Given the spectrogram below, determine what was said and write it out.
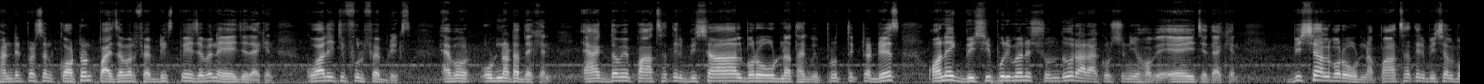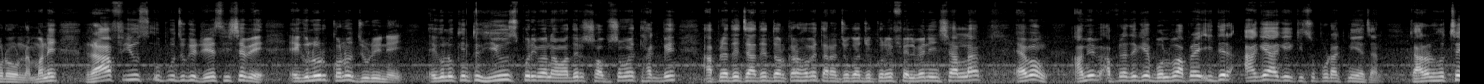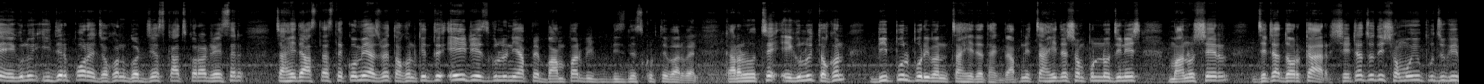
হান্ড্রেড পার্সেন্ট কটন পায়জামার ফ্যাব্রিক্স পেয়ে যাবেন, এই যে দেখেন কোয়ালিটি ফুল ফ্যাব্রিক্স এবং ওড়নাটা দেখেন, একদমই পাঁচ হাতের বিশাল বড় ওড়না থাকবে, প্রত্যেকটা ড্রেস অনেক বেশি পরিমাণে সুন্দর আর আকর্ষণীয় হবে। এই যে দেখেন বিশাল বড় ওড়না, পাঁচ হাতের বিশাল বড় ওড়না। মানে রাফ ইউজ উপযোগী ড্রেস হিসেবে এগুলোর কোনো জুড়ি নেই। এগুলো কিন্তু হিউজ পরিমাণ আমাদের সবসময় থাকবে। আপনাদের যাদের দরকার হবে তারা যোগাযোগ করে ফেলবেন ইনশাল্লাহ এবং আমি আপনাদেরকে বলব, আপনারা ঈদের আগে আগে কিছু প্রোডাক্ট নিয়ে যান। কারণ হচ্ছে এগুলো ঈদের পরে যখন গর্জিয়াস কাজ করা ড্রেসের চাহিদা আস্তে আস্তে কমে আসবে, তখন কিন্তু এই ড্রেসগুলো নিয়ে আপনি বাম্পার বিজনেস করতে পারবেন। কারণ হচ্ছে এগুলোই তখন বিপুল পরিমাণ চাহিদা থাকবে। আপনি চাহিদা সম্পূর্ণ জিনিস মানুষের যেটা দরকার সেটা যদি সময় উপযোগী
